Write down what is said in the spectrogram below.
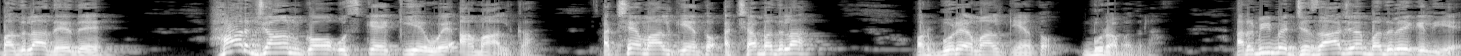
بدلہ دے دے ہر جان کو اس کے کیے ہوئے امال کا۔ اچھے امال کیے تو اچھا بدلا اور برے امال کیے تو برا بدلا عربی میں جزا جو ہے بدلے کے لیے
